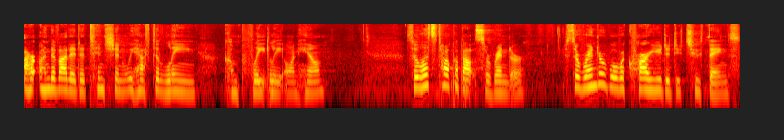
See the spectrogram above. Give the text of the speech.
our undivided attention, we have to lean completely on Him. So let's talk about surrender. Surrender will require you to do two things.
